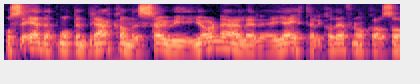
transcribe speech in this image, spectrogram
og så er det på en måte en brekende sau i hjørnet, eller geit, eller hva det er for noe, og så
